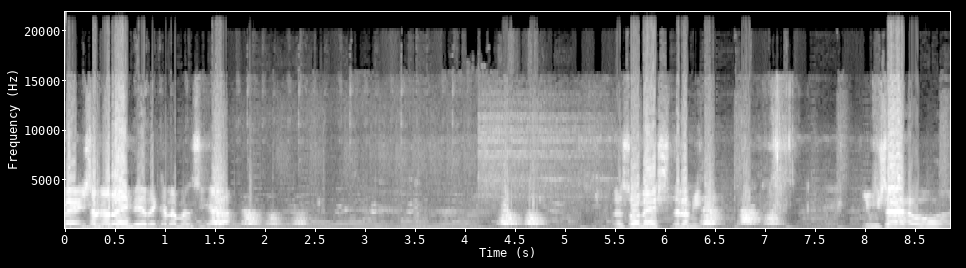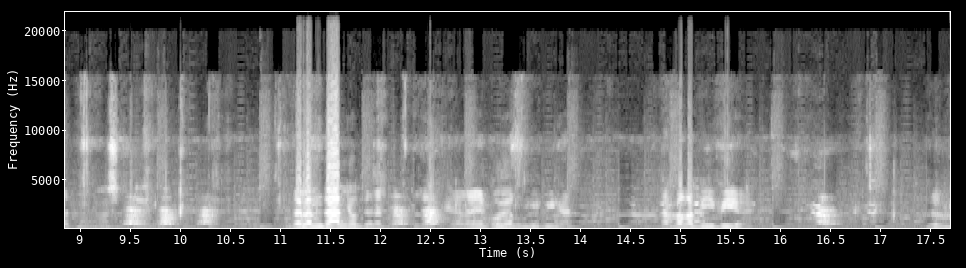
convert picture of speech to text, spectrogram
na yung isang rin? Hindi rin kalamansiya. Lansones, dalangita. Yung isa, oo. Oh. Dalandan yun, dalandan. dalandan. Ayan po yung bibihan. Ang mga bibi, eh. Ayan.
